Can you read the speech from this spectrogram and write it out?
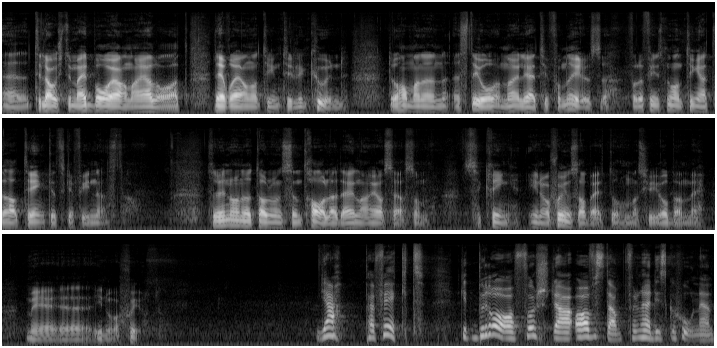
Eh, till lags till medborgarna eller att leverera någonting till en kund, då har man en stor möjlighet till förnyelse. För det finns någonting att det här tänket ska finnas där. Så det är någon av de centrala delarna jag ser som kring innovationsarbete och hur man ska jobba med, med eh, innovation. Ja, perfekt. Vilket bra första avstamp för den här diskussionen.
